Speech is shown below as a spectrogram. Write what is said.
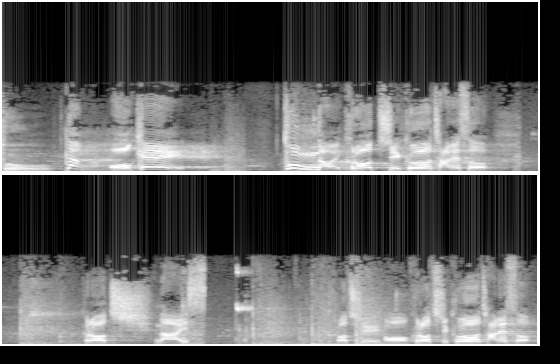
Two, 땅! 오케이! 퉁! 나와. 그렇지. 그, 잘했어. 그렇지. Nice. 그렇지. 어, 그렇지. 그, 잘했어.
